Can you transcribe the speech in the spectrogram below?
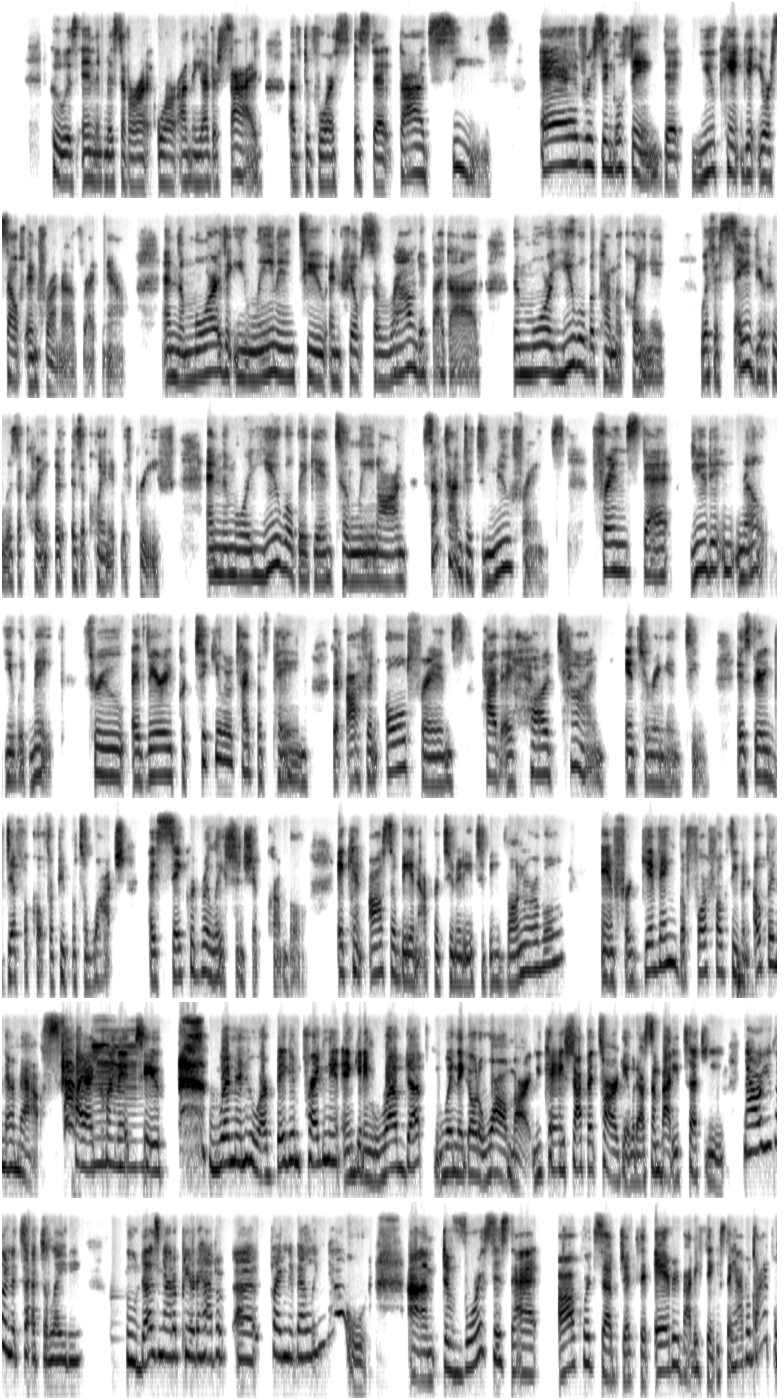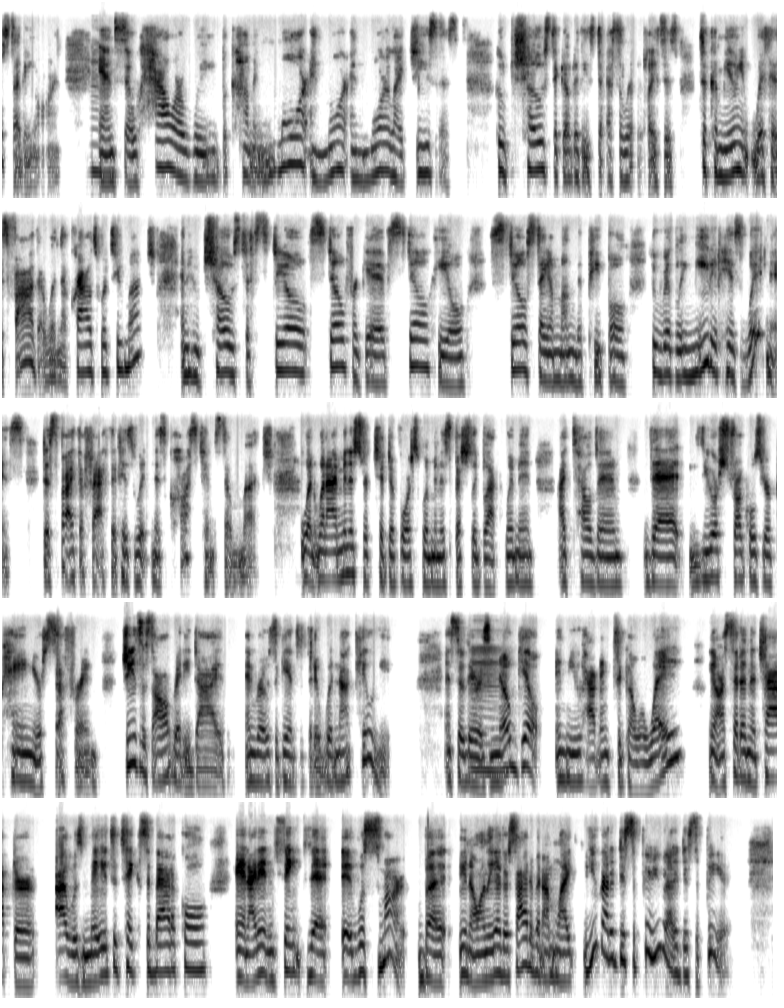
who is in the midst of or, or on the other side of divorce is that god sees every single thing that you can't get yourself in front of right now. And the more that you lean into and feel surrounded by God, the more you will become acquainted with a savior who is, acquainted, is acquainted with grief. And the more you will begin to lean on, sometimes it's new friends, friends that you didn't know you would make through a very particular type of pain that often old friends have a hard time entering into. It's very difficult for people to watch a sacred relationship crumble. It can also be an opportunity to be vulnerable and forgiving before folks even open their mouths. I equate mm. it to women who are big and pregnant and getting rubbed up when they go to Walmart. You can't shop at Target without somebody touching you. Now, are you going to touch a lady who does not appear to have a, a pregnant belly? No. Um, divorce is that awkward subject that everybody thinks they have a Bible study on. Mm. And so, how are we becoming more and more and more like Jesus, who chose to go to these desolate places to commune with his Father when the crowds were too much, and who chose to still, still forgive, still heal, still stay among the people who really needed his witness, despite the fact that his witness cost him so much. When, when I minister to divorced women, especially Black women, I tell them that your struggles, your pain, your suffering, Jesus already died and rose again so that it would not kill you. And so there mm. is no mm. guilt in you having to go away. You know, I said in the chapter, I was made to take sabbatical and I didn't think that it was smart. But, you know, on the other side of it, I'm like, you got to disappear. You got to disappear.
